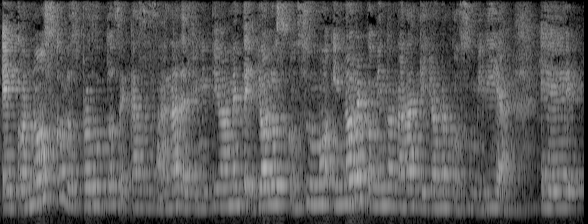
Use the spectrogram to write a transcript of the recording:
eh, conozco los productos de Casa Sana, definitivamente yo los consumo y no recomiendo nada que yo no consumiría. Eh,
